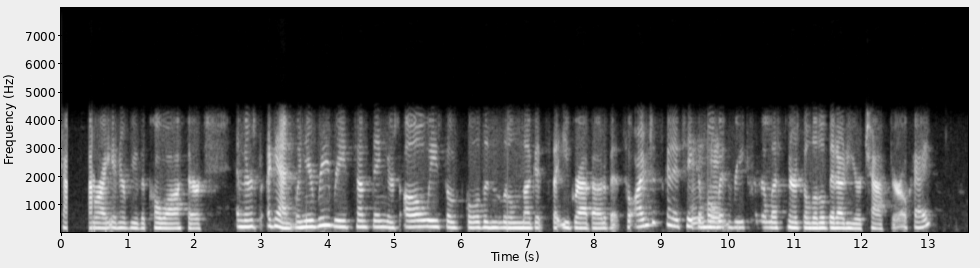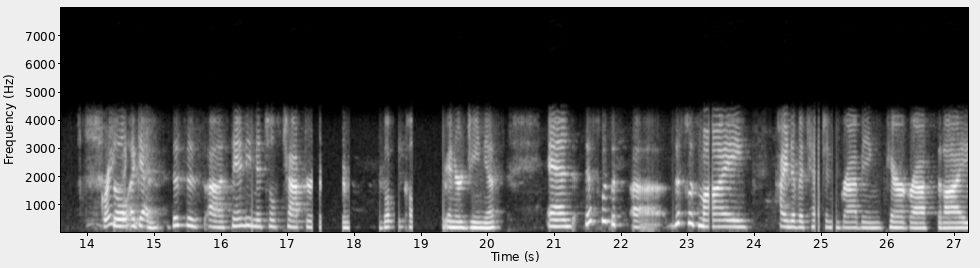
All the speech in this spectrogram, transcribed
chapter where I interview the co-author. And there's again, when you reread something, there's always those golden little nuggets that you grab out of it. So I'm just going to take mm-hmm. a moment and read for the listeners a little bit out of your chapter, okay? Great. So again, this is uh, Sandi Mitchell's chapter in the book called Inner Genius, and this was a uh, this was my kind of attention grabbing paragraph that I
